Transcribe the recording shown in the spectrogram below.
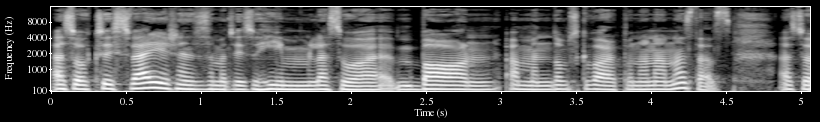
alltså också i Sverige känns det som att vi är så himla så, barn, ja men de ska vara på någon annanstans. Alltså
